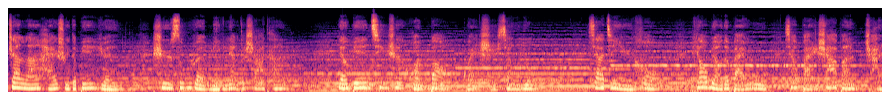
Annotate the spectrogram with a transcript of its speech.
湛蓝海水的边缘是松软明亮的沙滩，两边青山环抱，怪石相拥。夏季雨后，飘渺的白雾像白纱般缠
